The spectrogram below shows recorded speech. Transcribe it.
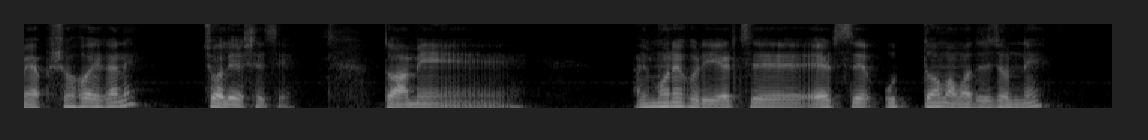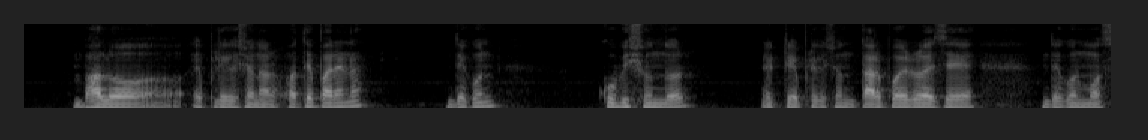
ম্যাপ সহ এখানে চলে এসেছে। তো আমি আমি মনে করি এর চেয়ে এর চেয়ে উত্তম আমাদের জন্যে ভালো অ্যাপ্লিকেশন আর হতে পারে না। দেখুন, খুবই সুন্দর একটি অ্যাপ্লিকেশন তারপরে রয়েছে, দেখুন, মস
